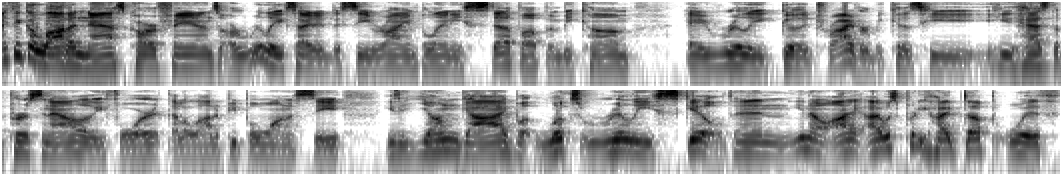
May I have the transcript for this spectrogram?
I think a lot of NASCAR fans are really excited to see Ryan Blaney step up and become a really good driver because he he has the personality for it that a lot of people want to see. He's a young guy but looks really skilled. And you know, I, I was pretty hyped up with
